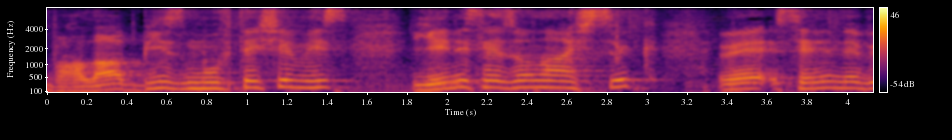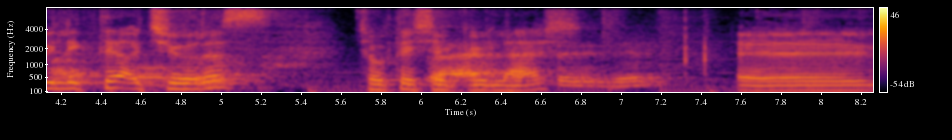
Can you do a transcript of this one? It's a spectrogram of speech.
Valla biz muhteşemiz. Yeni sezonu açtık ve seninle birlikte açıyoruz. Çok teşekkürler. Çok sevindim. Ee,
